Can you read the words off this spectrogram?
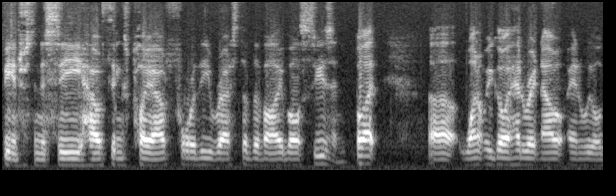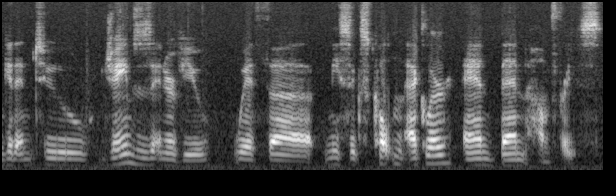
be interesting to see how things play out for the rest of the volleyball season, but. Uh, why don't we go ahead right now and we'll get into James's interview with uh, Colton Eckler and Ben Humphreys.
